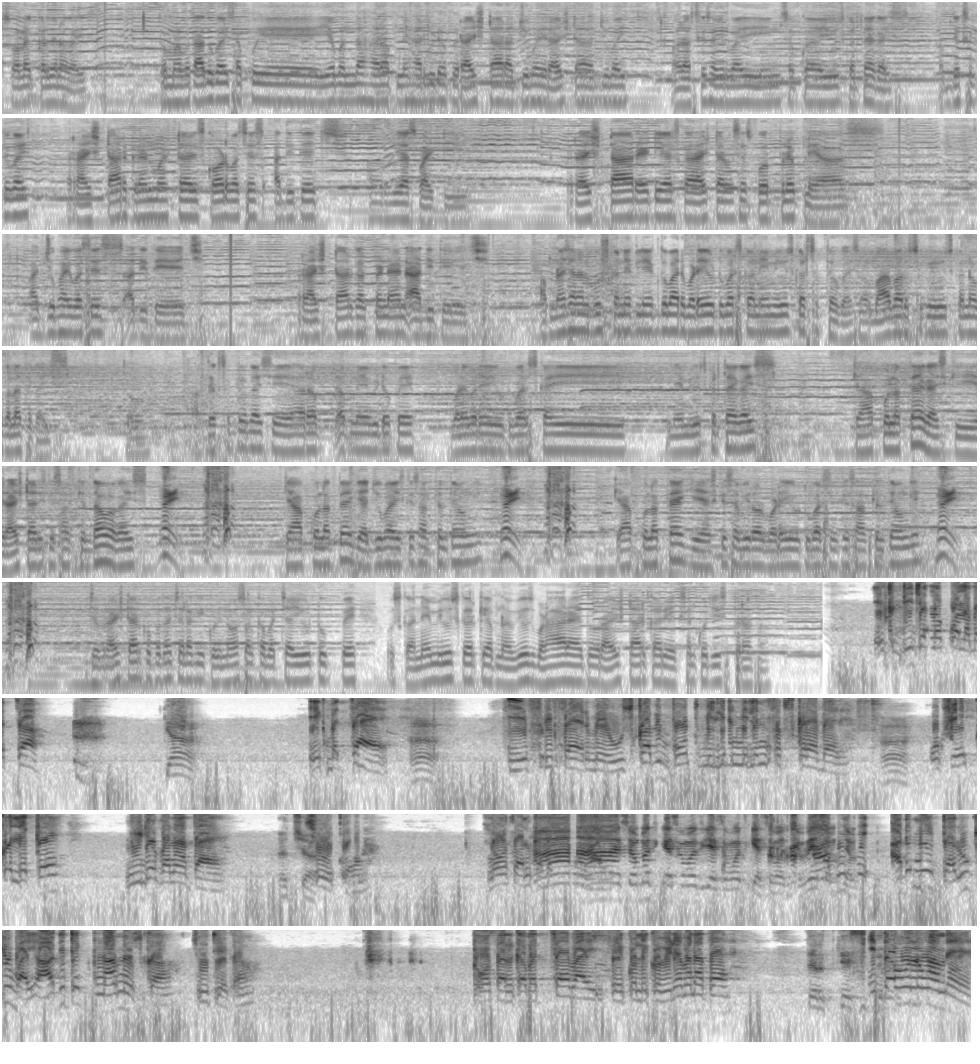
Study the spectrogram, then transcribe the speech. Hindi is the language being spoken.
सौ लाइक कर देना गाइस तो मैं बता दूँ गाइस आपको ये ये बंदा हर, अपने हर वीडियो पे राज स्टार, राजू भाई राज स्टार, राजू भाई और आज के सबीर भाई इन सब का यूज़ करता है गाइस अब देख सकते हो guys Raj star grand master squad versus Aditej और S Y T Raj star eight years का Raj star versus four play players Ajju भाई versus Aditej. Raj star girlfriend and Aditej. अपना चैनल बूस्ट करने के लिए एक दो बार बड़े यूट्यूबर्स का नेम यूज़ कर सकते हो गाइस और बार बार उसी को यूज़ करना गलत है गाइस तो आप देख सकते हो गाइस ये हर अप, अपने वीडियो पे बड़े बड़े यूट्यूबर्स का ही नेम यूज़ करता है गाइस क्या आपको लगता है गाइस कि राज स्टार इसके साथ खेलता होगा गाइस नहीं। क्या आपको लगता है कि अज्जू भाई इसके साथ खेलते होंगे? नहीं। क्या आपको लगता है कि एस के सबीर और बड़े यूट्यूबर्स इसके साथ खेलते होंगे? नहीं। जब राज स्टार को पता चला कि कोई नौ साल का बच्चा यूट्यूब पे उसका नेम यूज़ करके अपना व्यूज़ बढ़ा रहा है तो राज स्टार का रिएक्शन कुछ इस तरह था। एक वाला बच्चा। क्या? एक बच्चा है। हाँ। ये फ्री फायर में। उसका भी बहुत मिलियन मिलियन सब्सक्राइबर है। हाँ। वो फेक को लेके वीडियो बनाता है। अच्छा। नौ साल का हाँ है। समझ गया समझ गया समझ गया समझ गया। मैं समझा अरे नहीं डरू क्यों भाई? आज नाम है उसका चूतिया का दो साल का बच्चा है भाई सैको लेको वीडियो बनाता है। तेरा सीधा बोलूँगा मैं।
